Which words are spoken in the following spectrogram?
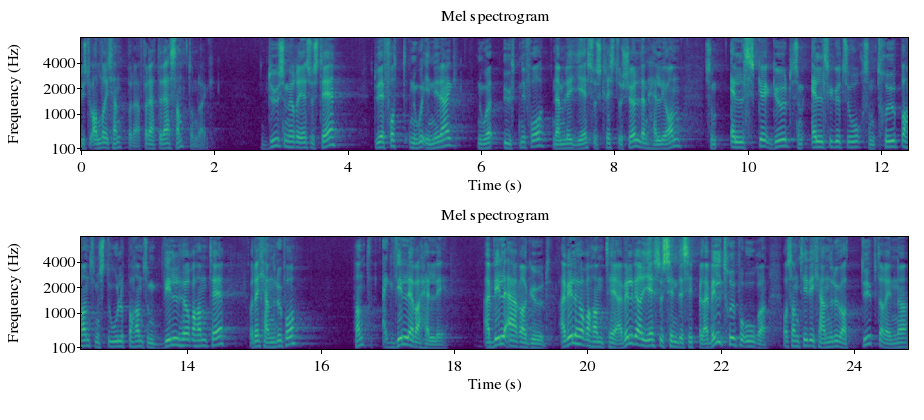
Hvis du aldri har kjent på det, for dette, det er sant om deg. Du som hører Jesus til, du har fått noe inni deg, noe utenifra, nemlig Jesus Kristus sjøl, Den hellige ånd, som elsker Gud, som elsker Guds ord, som tror på Han, som stoler på Han, som vil høre Han til. Og det kjenner du på. Sant? Jeg vil leve hellig. Jeg vil ære Gud, jeg vil høre Han til, jeg vil være Jesus sin disippel, jeg vil tro på Ordet. Og Samtidig kjenner du at dypt der inne,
